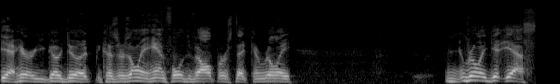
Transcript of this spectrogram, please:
yeah, here you go do it, because there's only a handful of developers that can really, really get, yes,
